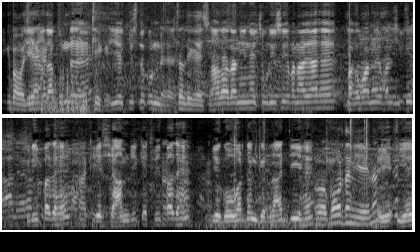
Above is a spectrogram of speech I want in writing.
ठीक है बाबा जी राधा कुंड है ठीक है। ये कृष्ण कुंड है। चलेगा जी। राधा रानी ने चूड़ी से बनाया है भगवान ने वंशी से। श्रीपद हाँ, है ये श्याम जी के श्रीपद है ये गोवर्धन गिरिराज जी है। गोवर्धन ये है ना? ये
